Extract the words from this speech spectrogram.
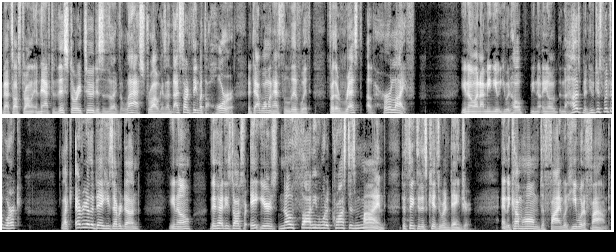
That's how strongly. And after this story too, this is like the last straw because I, I started thinking about the horror that that woman has to live with for the rest of her life. You know, and I mean, you you would hope, you know, you know, and the husband who just went to work, like every other day he's ever done, you know, they've had these dogs for eight years. No thought even would have crossed his mind to think that his kids were in danger, and to come home to find what he would have found,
